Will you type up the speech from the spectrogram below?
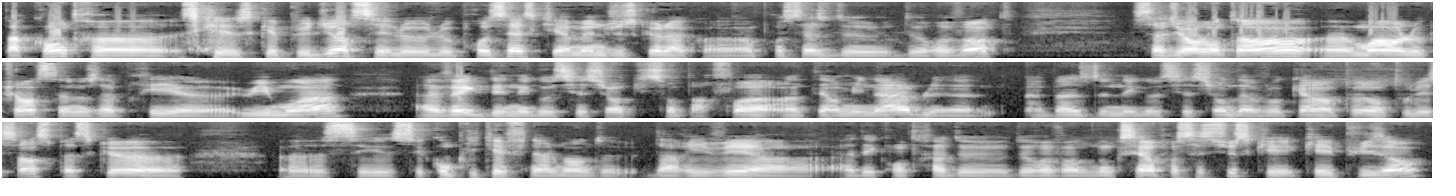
par contre, euh, ce, qui est, ce qui est plus dur, c'est le, le process qui amène jusque-là. Un process de, de revente, ça dure longtemps. Euh, moi, en l'occurrence, ça nous a pris euh, huit mois avec des négociations qui sont parfois interminables, à base de négociations d'avocats un peu dans tous les sens, parce que c'est compliqué finalement d'arriver à, à, des contrats de, de revente. Donc c'est un processus qui est, qui est, épuisant,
